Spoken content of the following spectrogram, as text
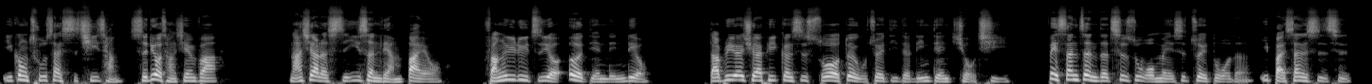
一共出赛十七场，十六场先发，拿下了十一胜两败哦，防御率只有二点零六，WHIP 更是所有队伍最低的零点九七，被三振的次数我们也是最多的，一百三十四次。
